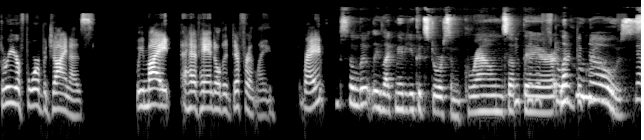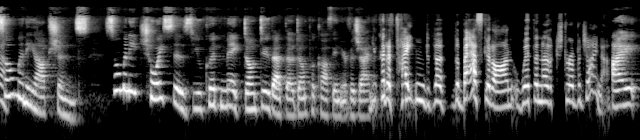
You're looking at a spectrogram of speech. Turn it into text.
three or four vaginas, we might have handled it differently, right? Absolutely. Like maybe you could store some grounds up You there. Like who grounds. knows? Yeah. So many options. So many choices you could make. Don't do that though. Don't put coffee in your vagina. You could have tightened the, the basket on with an extra vagina. I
